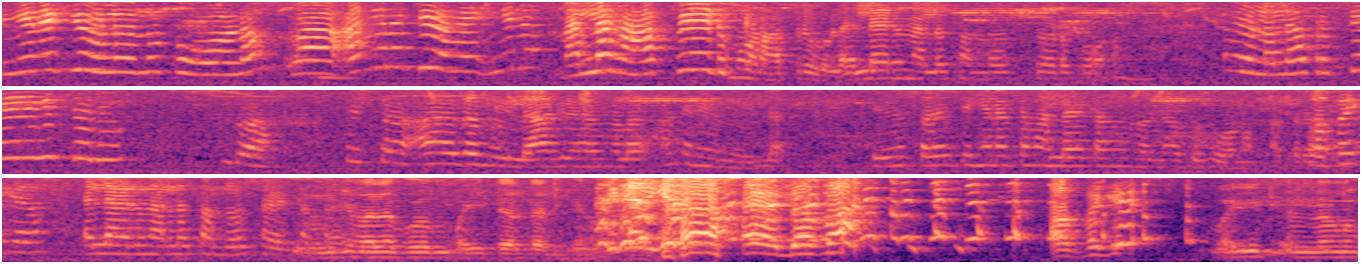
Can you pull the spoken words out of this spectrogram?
ഇങ്ങനെയൊക്കെയുള്ള ഒന്ന് പോകണം അങ്ങനെയൊക്കെ ഇങ്ങനെ നല്ല ഹാപ്പി ആയിട്ട് പോകണം അത്രേ ഉള്ളൂ. എല്ലാവരും നല്ല സന്തോഷത്തോടെ പോകണം അതേ ഉള്ളൂ. അല്ല പ്രത്യേകിച്ചൊരു എന്തുവാ ഇഷ്ടം ഇതൊന്നുമില്ല ആഗ്രഹങ്ങൾ അങ്ങനെയൊന്നുമില്ല. ദൈവം സഹിച്ച് ഇങ്ങനെയൊക്കെ നല്ലതായിട്ടങ്ങ് മുന്നോട്ട് പോകണം അത്ര പപ്പയ്ക്കോ? എല്ലാവരും നല്ല സന്തോഷമായിട്ട് വൈകിട്ട് രണ്ടടിക്കണം എന്താ അപ്പക്ക് വൈകിട്ട് രണ്ടെണ്ണം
